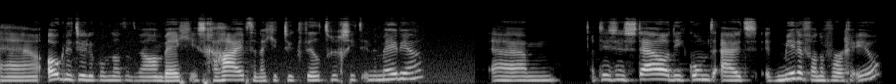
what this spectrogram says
Uh, ook natuurlijk omdat het wel een beetje is gehyped en dat je natuurlijk veel terugziet in de media. Um, het is een stijl die komt uit het midden van de vorige eeuw.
